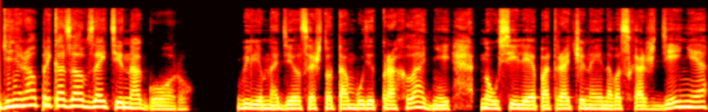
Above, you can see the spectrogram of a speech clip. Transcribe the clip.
Генерал приказал взойти на гору. Уильям надеялся, что там будет прохладней, но усилия, потраченные на восхождение,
